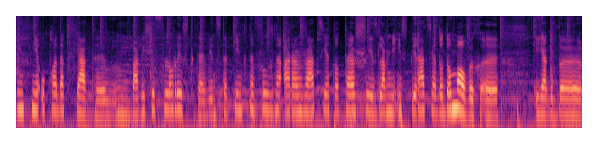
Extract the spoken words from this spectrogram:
pięknie układa kwiaty, bawi się w florystkę, więc te piękne, różne aranżacje to też jest dla mnie inspiracja do domowych e, jakby mm,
